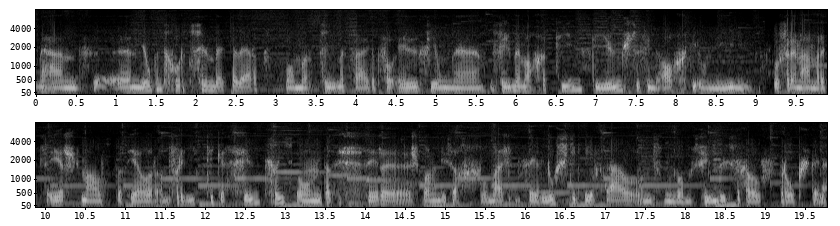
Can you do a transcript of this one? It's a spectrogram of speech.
Wir haben einen Jugendkurzfilmwettbewerb, wo wir Filme zeigen von elf jungen Filmemacher-Teams. Die jüngsten sind acht und neun. Außerdem haben wir jetzt erstmals das Jahr am Freitag ein Filmquiz und das ist eine sehr spannende Sache, die meistens sehr lustig wird auch und wo wir das Filmwissen auf Probe stellen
